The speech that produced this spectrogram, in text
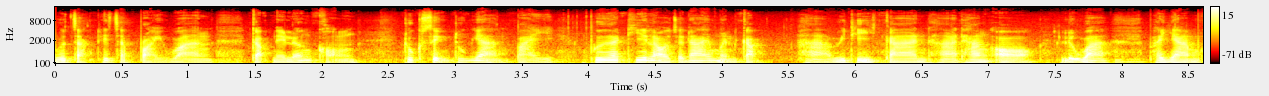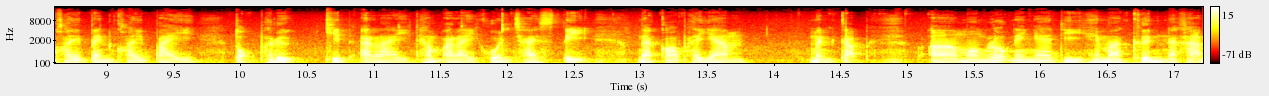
รู้จักที่จะปล่อยวางกับในเรื่องของทุกสิ่งทุกอย่างไป เพื่อที่เราจะได้เหมือนกับหาวิธีการหาทางออก หรือว่าพยายามค่อยเป็นค่อยไป ตกผลึกคิดอะไรทำอะไรควรใช้สติ แล้วก็พยายามเหมือนกับออมองโลกในแง่ดีให้มากขึ้นนะครับ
